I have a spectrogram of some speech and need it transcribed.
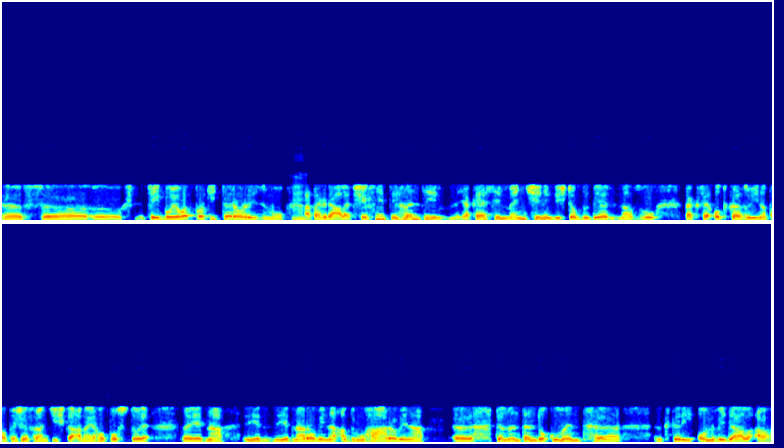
eh, v, eh, chtějí bojovat proti terorismu hmm. a tak dále. Všechny tyhle ty jakési menšiny, když to blbě nazvu, tak se odkazují na papeže Františka a na jeho postoje. To je jedna, jedna rovina. A druhá rovina, tenhle ten dokument který on vydal a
